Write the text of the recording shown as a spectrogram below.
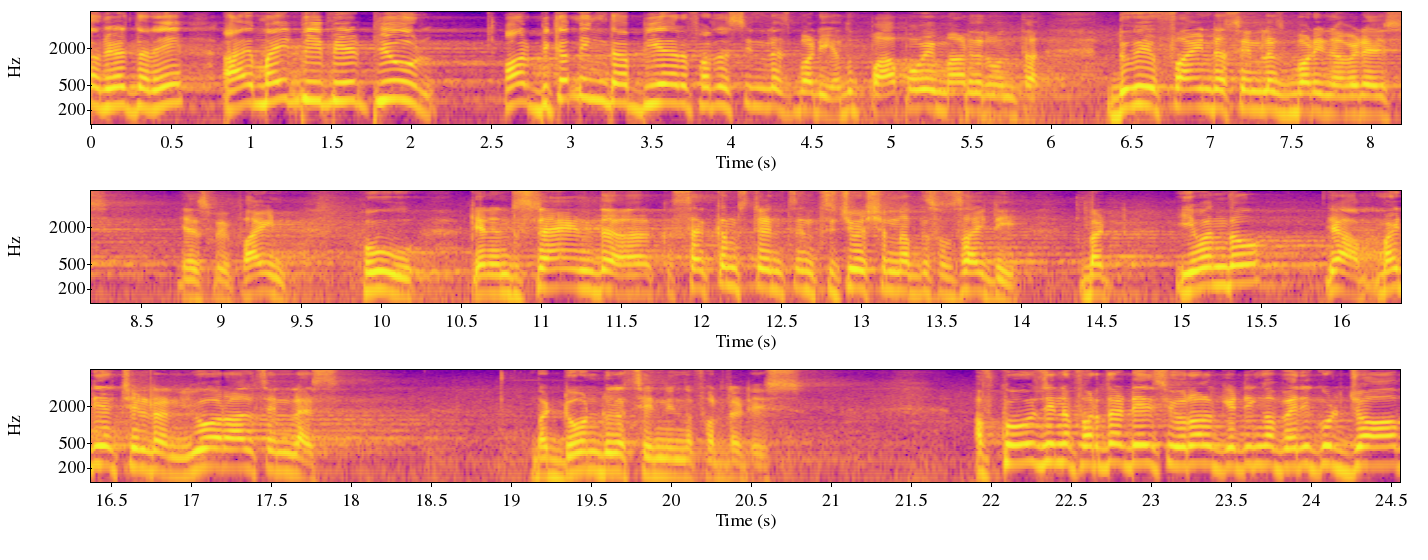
ಅವ್ನು ಹೇಳ್ತಾನೆ I might be made pure or becoming the bier for the sinless body ಅದು ಪಾಪವೇ ಮಾಡಿದಿರುವಂಥ do we find a sinless body nowadays is we find who can understand the circumstance in situation of the society but even though yeah my dear children you are all sinless but don't do the sin in the further days. Of in a further days you are all getting a very good job.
